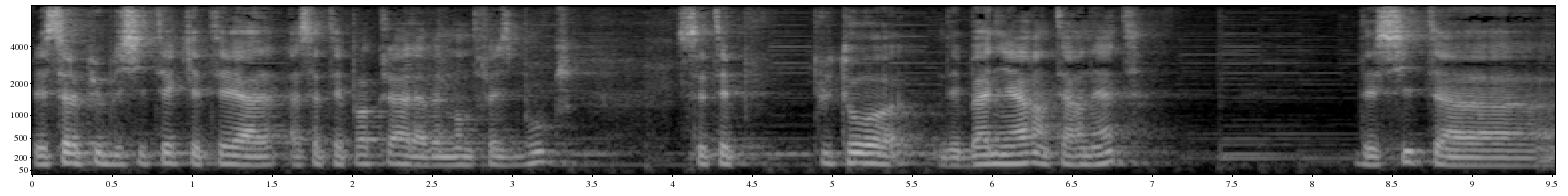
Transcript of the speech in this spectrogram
Les seules publicités qui étaient à, à cette époque-là, à l'avènement de Facebook, c'était plutôt des bannières Internet, des sites, euh,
